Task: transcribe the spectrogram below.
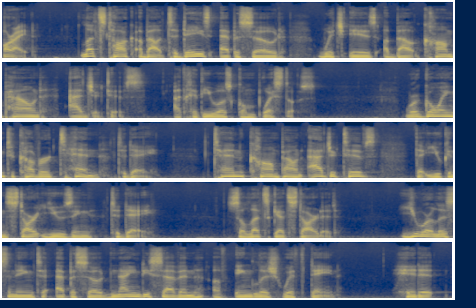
All right, let's talk about today's episode, which is about compound adjectives, adjetivos compuestos. We're going to cover 10 today, 10 compound adjectives that you can start using today. So let's get started. You are listening to episode 97 of English with Dane. Hit it.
